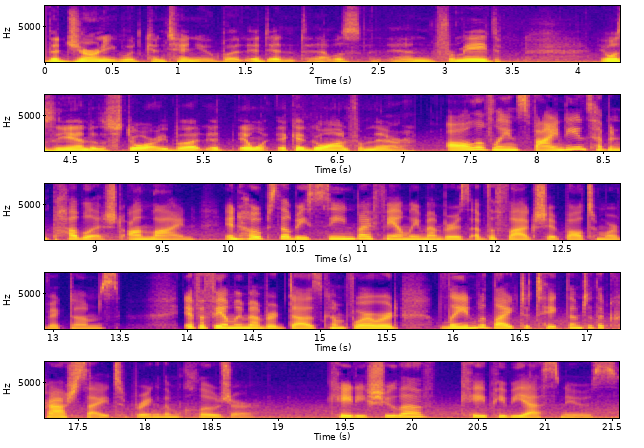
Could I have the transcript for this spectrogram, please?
the journey would continue, but it didn't. That was, and for me, it was the end of the story. But it, it, it could go on from there. All of Lane's findings have been published online in hopes they'll be seen by family members of the flagship Baltimore victims. If a family member does come forward, Lane would like to take them to the crash site to bring them closure. Katie Schoolov, KPBS News.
